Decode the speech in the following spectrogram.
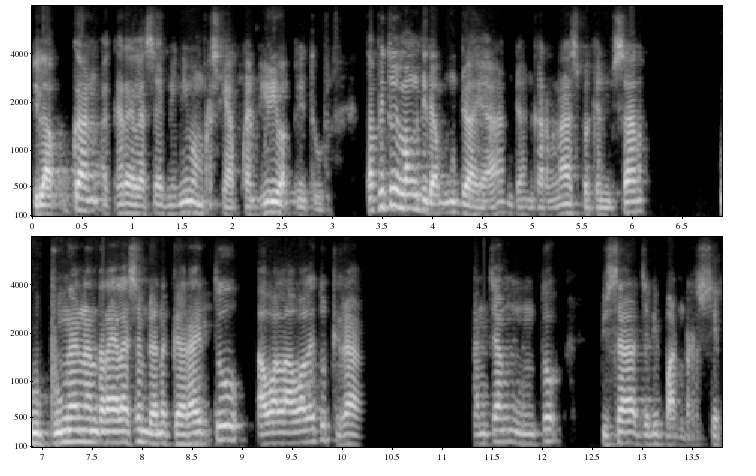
dilakukan agar LSM ini mempersiapkan diri waktu itu. Tapi itu memang tidak mudah ya, dan karena sebagian besar hubungan antara LSM dan negara itu awal-awal itu dirancang untuk bisa jadi partnership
